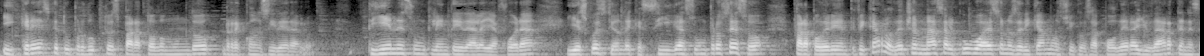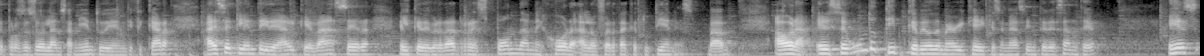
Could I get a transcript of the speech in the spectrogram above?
y crees que tu producto es para todo mundo, reconsidéralo tienes un cliente ideal allá afuera y es cuestión de que sigas un proceso para poder identificarlo. De hecho, en Más al Cubo a eso nos dedicamos, chicos, a poder ayudarte en ese proceso de lanzamiento, de identificar a ese cliente ideal que va a ser el que de verdad responda mejor a la oferta que tú tienes, ¿va? Ahora, el segundo tip que veo de Mary Kay que se me hace interesante es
